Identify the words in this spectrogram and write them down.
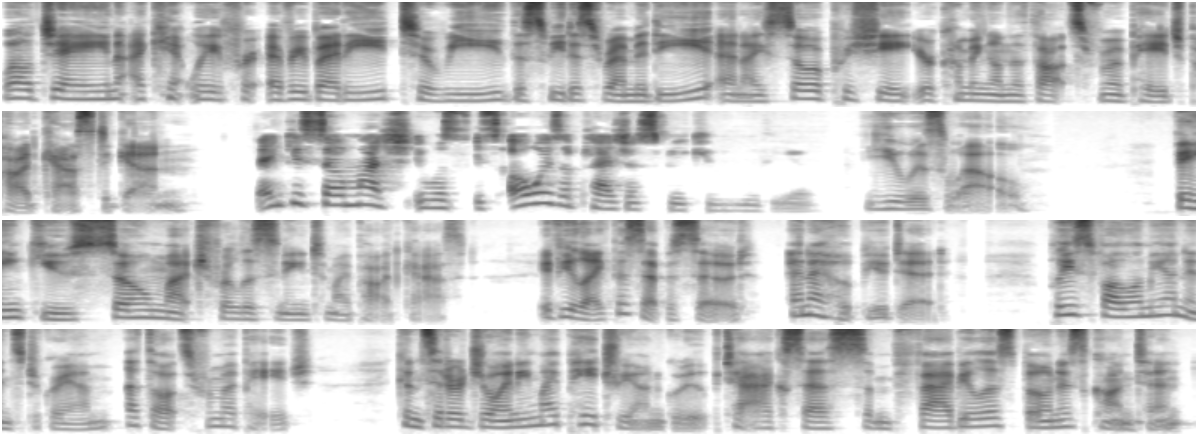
Well, Jane, I can't wait for everybody to read The Sweetest Remedy, and I so appreciate your coming on the Thoughts from a Page podcast again. Thank you so much. It was it's always a pleasure speaking with you. You as well. Thank you so much for listening to my podcast. If you like this episode, and I hope you did, please follow me on Instagram at Thoughts from a Page Consider joining my Patreon group to access some fabulous bonus content.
